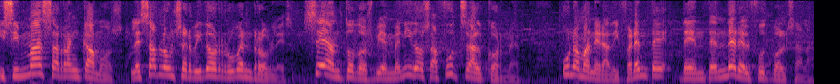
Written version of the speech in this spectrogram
Y sin más, arrancamos. Les habla un servidor Rubén Robles. Sean todos bienvenidos a Futsal Corner, una manera diferente de entender el fútbol sala.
